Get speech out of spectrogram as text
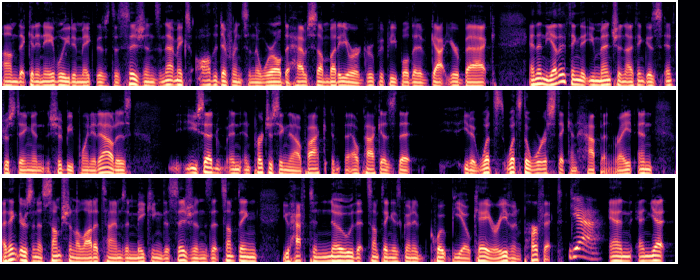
um, that can enable you to make those decisions, and that makes all the difference in the world to have somebody or a group of people that have got your back. And then the other thing that you mentioned, I think, is interesting and should be pointed out is you said in, in purchasing the alpaca, alpacas that you know what's what's the worst that can happen right? And i think there's an assumption a lot of times in making decisions that something you have to know that something is going to quote be okay or even perfect. Yeah. And and yet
